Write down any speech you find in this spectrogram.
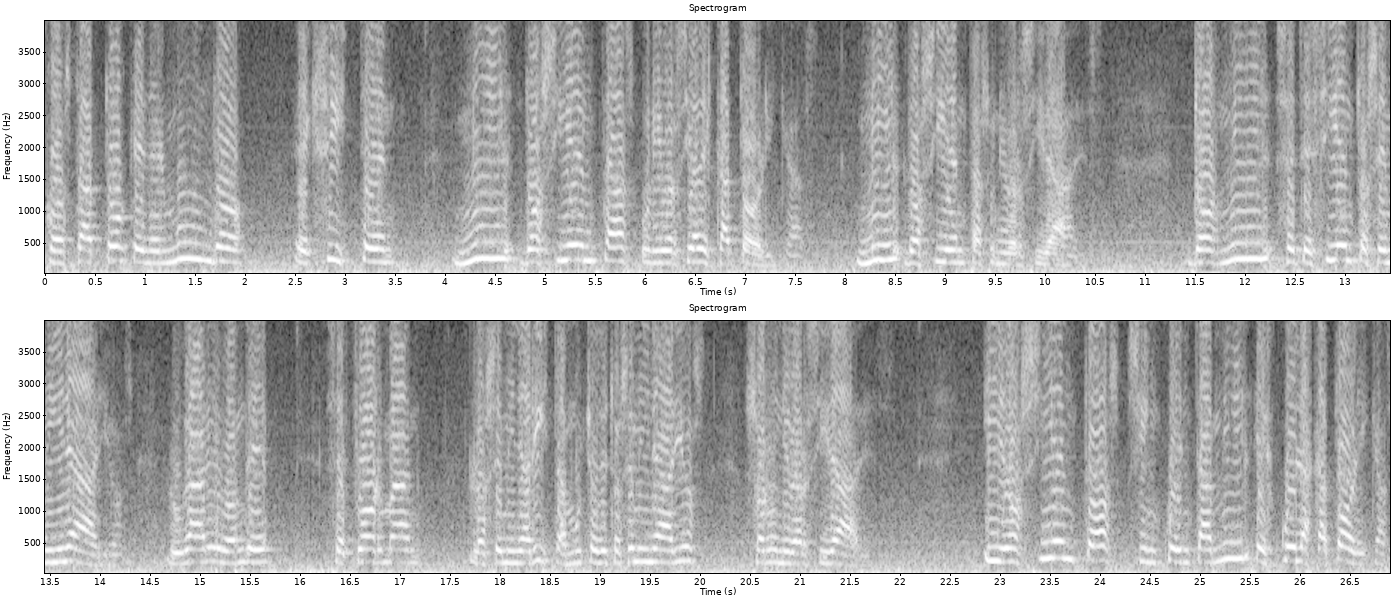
constató que en el mundo existen 1.200 universidades católicas, 1.200 universidades, 2.700 seminarios, lugares donde se forman los seminaristas, muchos de estos seminarios son universidades, y 250.000 escuelas católicas,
